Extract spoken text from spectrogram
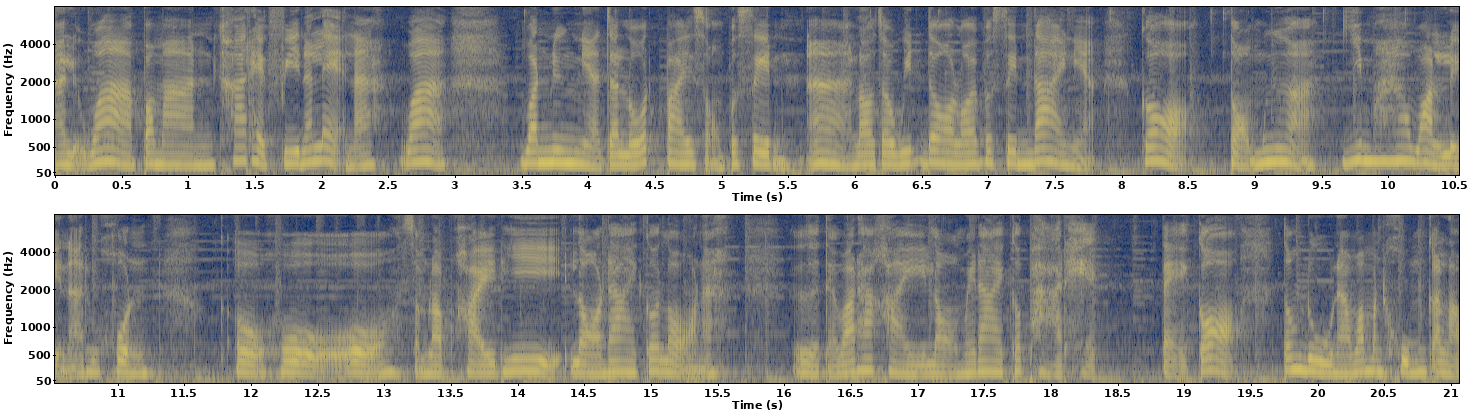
นะหรือว่าประมาณค่าแท็กฟรีนั่นแหละนะว่าวันหนึ่งเนี่ยจะลดไป 2%อ่าเราจะวิดดอ100%ได้เนี่ย ก็ต่อเมื่อ 25 วันเลยนะทุกคน โอ้โหสำหรับใครที่รอได้ก็รอนะ เออ แต่ว่าถ้าใครรอไม่ได้ก็ผ่าแท็ก แต่ก็ต้องดูนะว่ามันคุ้มกับเรา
